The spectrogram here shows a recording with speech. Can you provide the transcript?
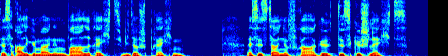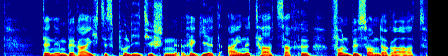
des allgemeinen Wahlrechts widersprechen. Es ist eine Frage des Geschlechts. Denn im Bereich des Politischen regiert eine Tatsache von besonderer Art,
